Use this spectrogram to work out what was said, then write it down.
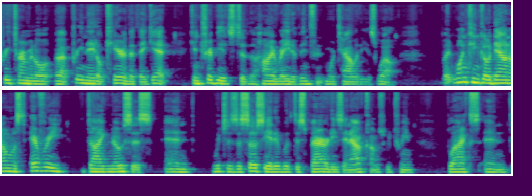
preterminal uh, prenatal care that they get contributes to the high rate of infant mortality as well. But one can go down almost every diagnosis and which is associated with disparities in outcomes between blacks and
